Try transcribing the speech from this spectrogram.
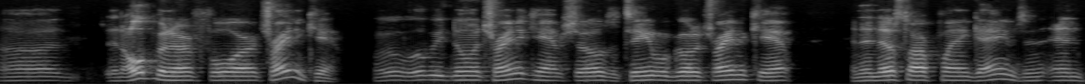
uh, an opener for training camp. We'll, we'll be doing training camp shows. The team will go to training camp, and then they'll start playing games. And, and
